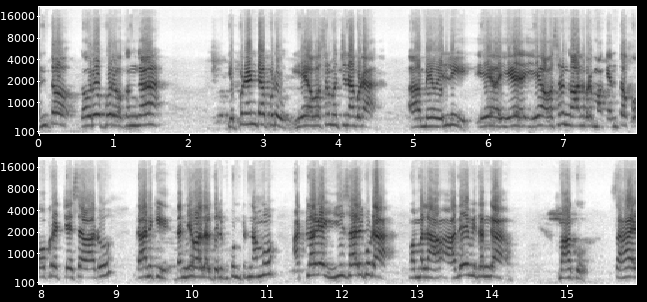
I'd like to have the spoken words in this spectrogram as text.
ఎంతో గౌరవపూర్వకంగా ఎప్పుడంటే అప్పుడు ఏ అవసరం వచ్చినా కూడా మేము వెళ్ళి ఏ ఏ ఏ అవసరం కావాలని కూడా మాకు ఎంతో కోఆపరేట్ చేసేవారు. దానికి ధన్యవాదాలు తెలుపుకుంటున్నాము. అట్లాగే ఈసారి కూడా మమ్మల్ని అదే విధంగా మాకు సహాయ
